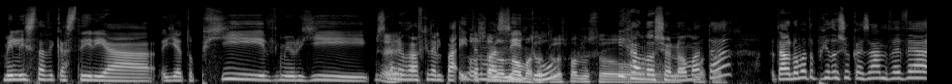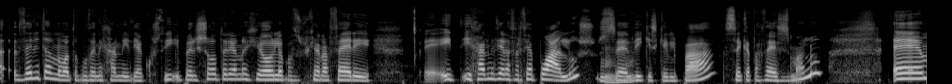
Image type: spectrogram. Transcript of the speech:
μιλήσει στα δικαστήρια για το ποιοι δημιουργοί, Ναι. σενάριογράφοι κτλ. Ήταν Δώσαν μαζί ονόματα, του. τέλος πάντων, στο... Είχαν δώσει στο ονόματα. μακάρι. Τα ονόματα που είχε δώσει ο Καζάν, βέβαια, δεν ήταν ονόματα που δεν είχαν ήδη ακουστεί. Οι περισσότεροι, αν όχι όλοι από αυτούς που είχε αναφέρει, ε, εί- είχαν ήδη αναφερθεί από άλλους σε Μμμ. δίκες κλπ. Σε καταθέσεις, μάλλον. Ε, μ,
